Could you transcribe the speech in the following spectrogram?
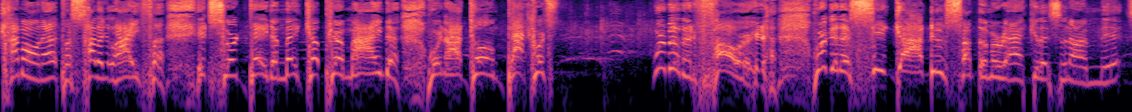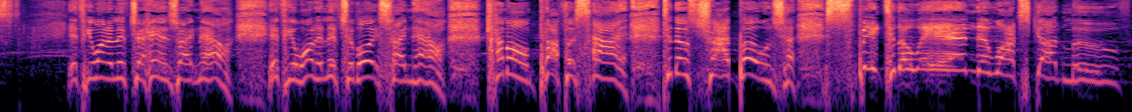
Come on, apostolic life. It's your day to make up your mind. We're not going backwards. We're moving forward. We're going to see God do something miraculous in our midst. If you want to lift your hands right now, if you want to lift your voice right now, come on, prophesy to those dry bones. Speak to the wind and watch God move.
